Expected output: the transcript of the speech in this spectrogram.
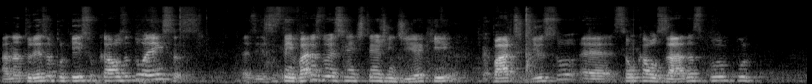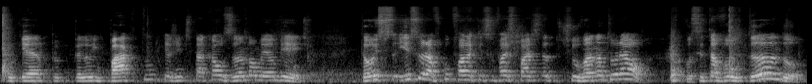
a natureza porque isso causa doenças. Existem várias doenças que a gente tem hoje em dia que parte disso é, são causadas por, por porque é pelo impacto que a gente está causando ao meio ambiente. Então isso, isso o Rav fala que isso faz parte da chuva natural. Você está voltando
